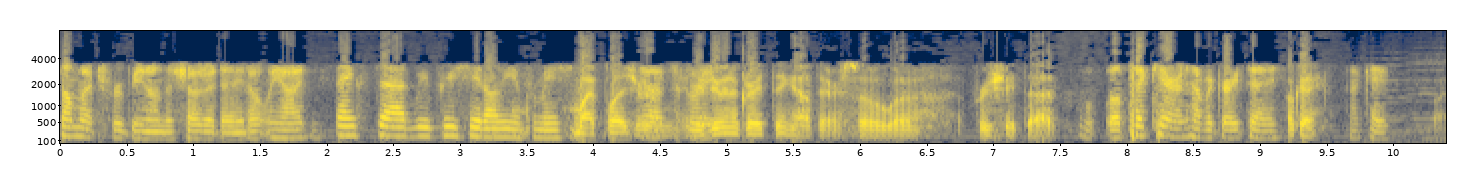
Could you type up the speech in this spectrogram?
so much for being on the show today, don't we, Heidi? Thanks, Jed. We appreciate all the information. My pleasure. Yeah, and, and you're doing a great thing out there, so uh, appreciate that. Well, take care and have a great day. Okay. Okay. Bye.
